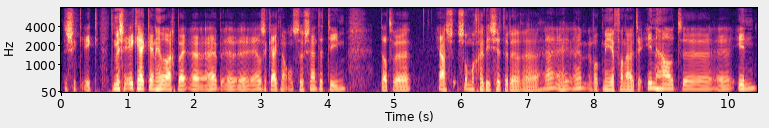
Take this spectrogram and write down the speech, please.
dus ik, ik, tenminste, ik herken heel erg bij, uh, uh, als ik kijk naar ons docententeam, dat we, ja, sommigen die zitten er wat meer vanuit de inhoud in.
